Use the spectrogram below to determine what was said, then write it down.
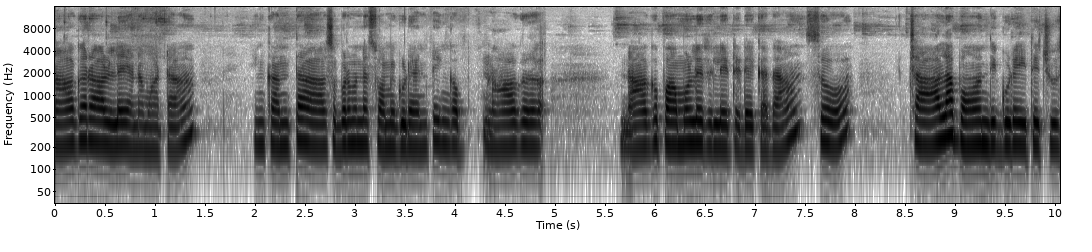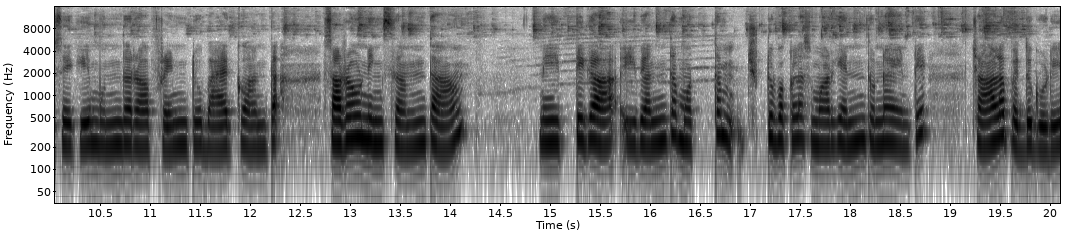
నాగరాళ్ళే అన్నమాట. ఇంకంతా సుబ్రహ్మణ్య స్వామి గుడి అంటే ఇంకా నాగ నాగపాముల రిలేటెడే కదా. సో చాలా బాగుంది గుడి అయితే చూసేకి. ముందర ఫ్రంట్ బ్యాక్ అంతా సరౌండింగ్స్ అంతా నీట్గా ఇదంతా మొత్తం చుట్టుపక్కల సుమారుగా ఎంత ఉన్నాయంటే చాలా పెద్ద గుడి.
